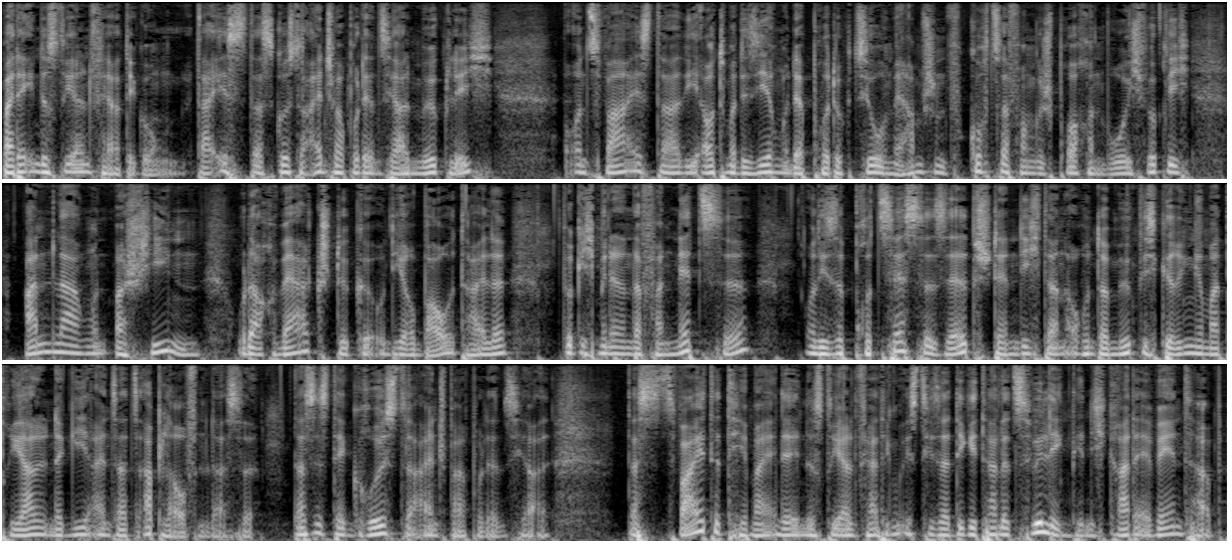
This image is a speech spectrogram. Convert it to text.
Bei der industriellen Fertigung, da ist das größte Einsparpotenzial möglich. Und zwar ist da die Automatisierung in der Produktion. Wir haben schon kurz davon gesprochen, wo ich wirklich Anlagen und Maschinen oder auch Werkstücke und ihre Bauteile wirklich miteinander vernetze und diese Prozesse selbstständig dann auch unter möglichst geringem Material- und Energieeinsatz ablaufen lasse. Das ist der größte Einsparpotenzial. Das zweite Thema in der industriellen Fertigung ist dieser digitale Zwilling, den ich gerade erwähnt habe.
